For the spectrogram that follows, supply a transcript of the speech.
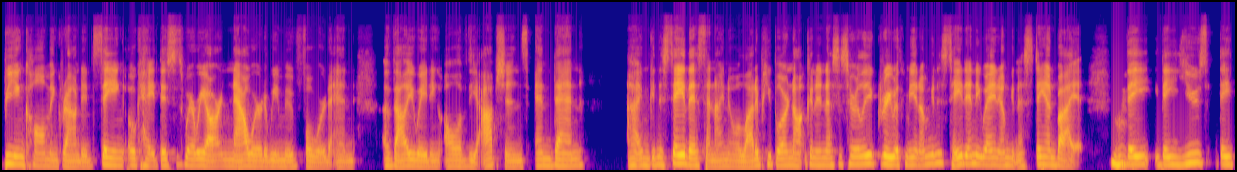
being calm and grounded, saying, okay, this is where we are. Now, where do we move forward? And evaluating all of the options. And then I'm going to say this, and I know a lot of people are not going to necessarily agree with me, and I'm going to say it anyway, and I'm going to stand by it. Mhm. They they use they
